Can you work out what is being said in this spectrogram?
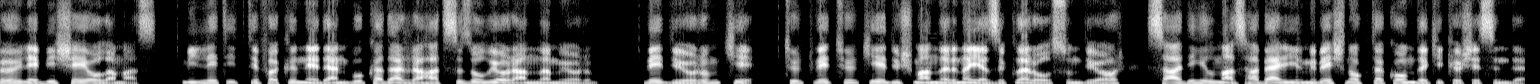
Böyle bir şey olamaz. Millet İttifakı neden bu kadar rahatsız oluyor anlamıyorum. Ve diyorum ki, Türk ve Türkiye düşmanlarına yazıklar olsun diyor, Sadi Yılmaz Haber 25.com'daki köşesinde.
